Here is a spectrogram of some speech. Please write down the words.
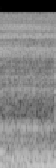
Oh.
